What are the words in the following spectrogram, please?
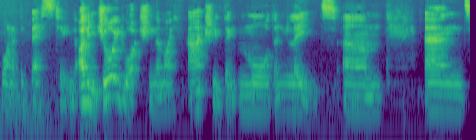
one of the best teams. I've enjoyed watching them. I actually think more than Leeds. Um, and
